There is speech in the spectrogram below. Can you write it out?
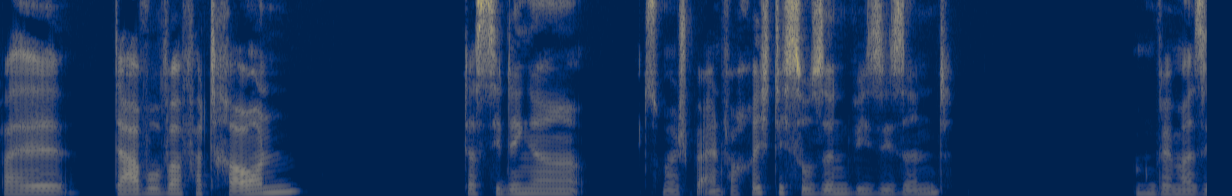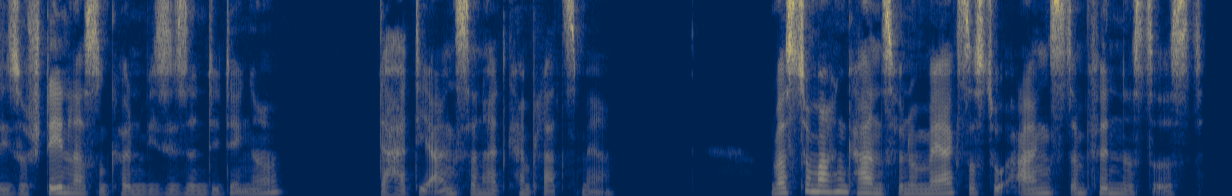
Weil da, wo wir vertrauen, dass die Dinge zum Beispiel einfach richtig so sind, wie sie sind, und wenn wir sie so stehen lassen können, wie sie sind, die Dinge, da hat die Angst dann halt keinen Platz mehr. Und was du machen kannst, wenn du merkst, dass du Angst empfindest, ist,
